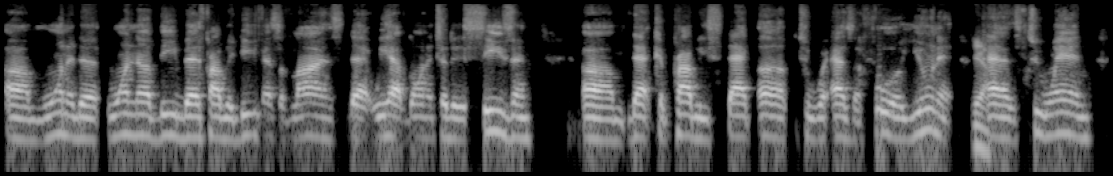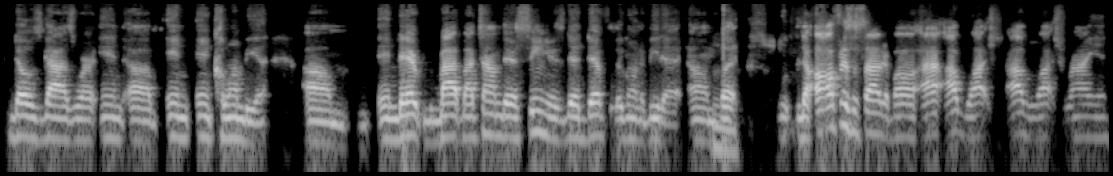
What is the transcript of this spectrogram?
um, one of the one of the best probably defensive lines that we have going into this season um, that could probably stack up to as a full unit yeah. as to when those guys were in uh, in in Columbia. Um, and they're by by the time they're seniors, they're definitely going to be that. Um, mm-hmm. But the offensive side of the ball, I, I watched I watched Ryan,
